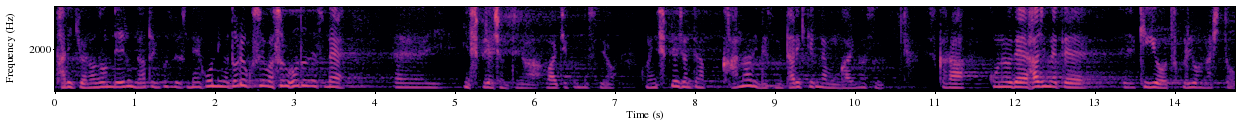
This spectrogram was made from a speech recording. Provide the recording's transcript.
他力は望んでいるんだということですね本人が努力すればするほどですね、えー、インスピレーションというのは湧いていくんですよこのインスピレーションというのはかなりですね他力的なものがありますですからこの世で初めて企業を作るような人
